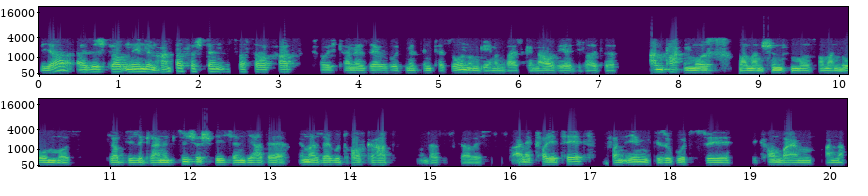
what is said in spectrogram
Ja, also ich glaube, neben dem Handballverständnis, was er auch hat, glaube ich, kann er sehr gut mit den Personen umgehen und weiß genau, wie er die Leute anpacken muss, wann man schimpfen muss, wann man loben muss. Ich glaube, diese kleinen Psychospielchen, die hat er immer sehr gut drauf gehabt. Und das ist, glaube ich, eine Qualität von ihm, die so gut ist wie, wie kaum beim anderen.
